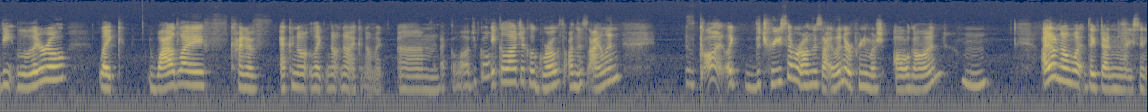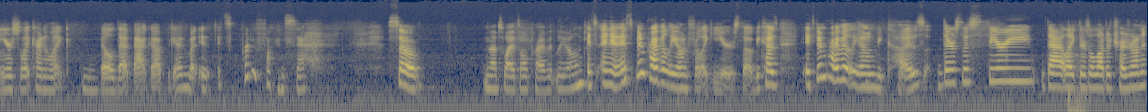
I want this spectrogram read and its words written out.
the literal like wildlife kind of economic like not not economic um ecological. ecological growth on this island is gone. Like the trees that were on this island are pretty much all gone. hmm I don't know what they've done in recent years to like kind of like build that back up again, but it, it's pretty fucking sad. So And that's why it's all privately owned. it's and it's been privately owned for like years though because it's been privately owned because there's this theory that like there's a lot of treasure on it.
